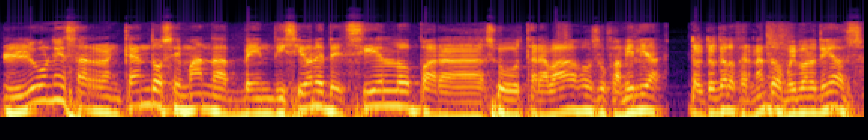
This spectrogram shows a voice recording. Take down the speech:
Lunes arrancando semana, bendiciones del cielo para su trabajo, su familia. Doctor Carlos Fernando, muy buenos días.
